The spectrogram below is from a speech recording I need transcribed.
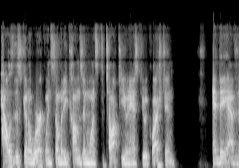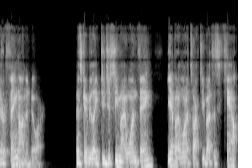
how's this going to work when somebody comes and wants to talk to you and ask you a question and they have their thing on the door. And it's going to be like, did you see my one thing? Yeah, but I want to talk to you about this account.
